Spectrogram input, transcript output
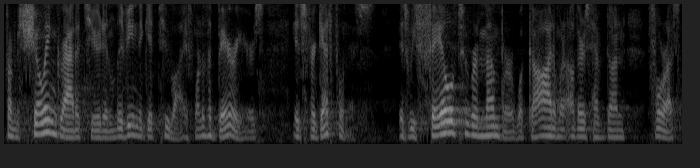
from showing gratitude and living the get to life, one of the barriers is forgetfulness is we fail to remember what God and what others have done for us.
